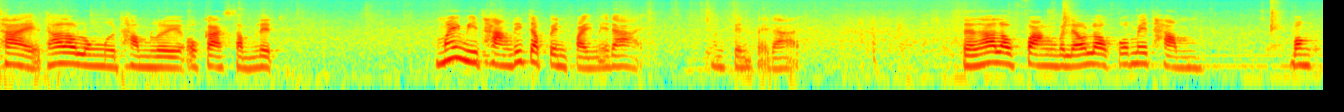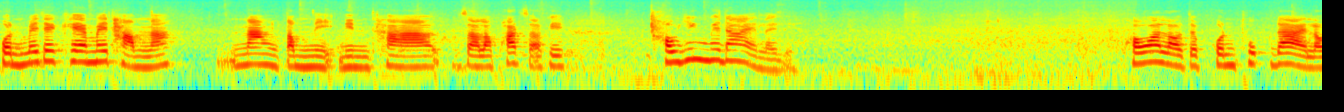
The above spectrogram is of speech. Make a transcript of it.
ใช่ ถ้าเราลงมือทำเลยโอกาสสำเร็จ ไม่มีทางที่จะเป็นไปไม่ได้ มันเป็นไปได้ แต่ถ้าเราฟังไปแล้วเราก็ไม่ทำบางคนไม่ใช่แค่ไม่ทำนะ นั่งตำหนินินทาสารพัดสารพีเขายิ่งไม่ได้อะไรเลย เพราะว่าเราจะพ้นทุกข์ได้เรา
